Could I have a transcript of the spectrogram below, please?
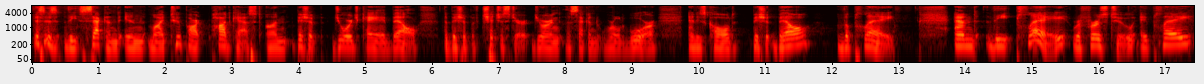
This is the second in my two part podcast on Bishop George K.A. Bell, the Bishop of Chichester during the Second World War, and is called Bishop Bell, the Play. And the play refers to a play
